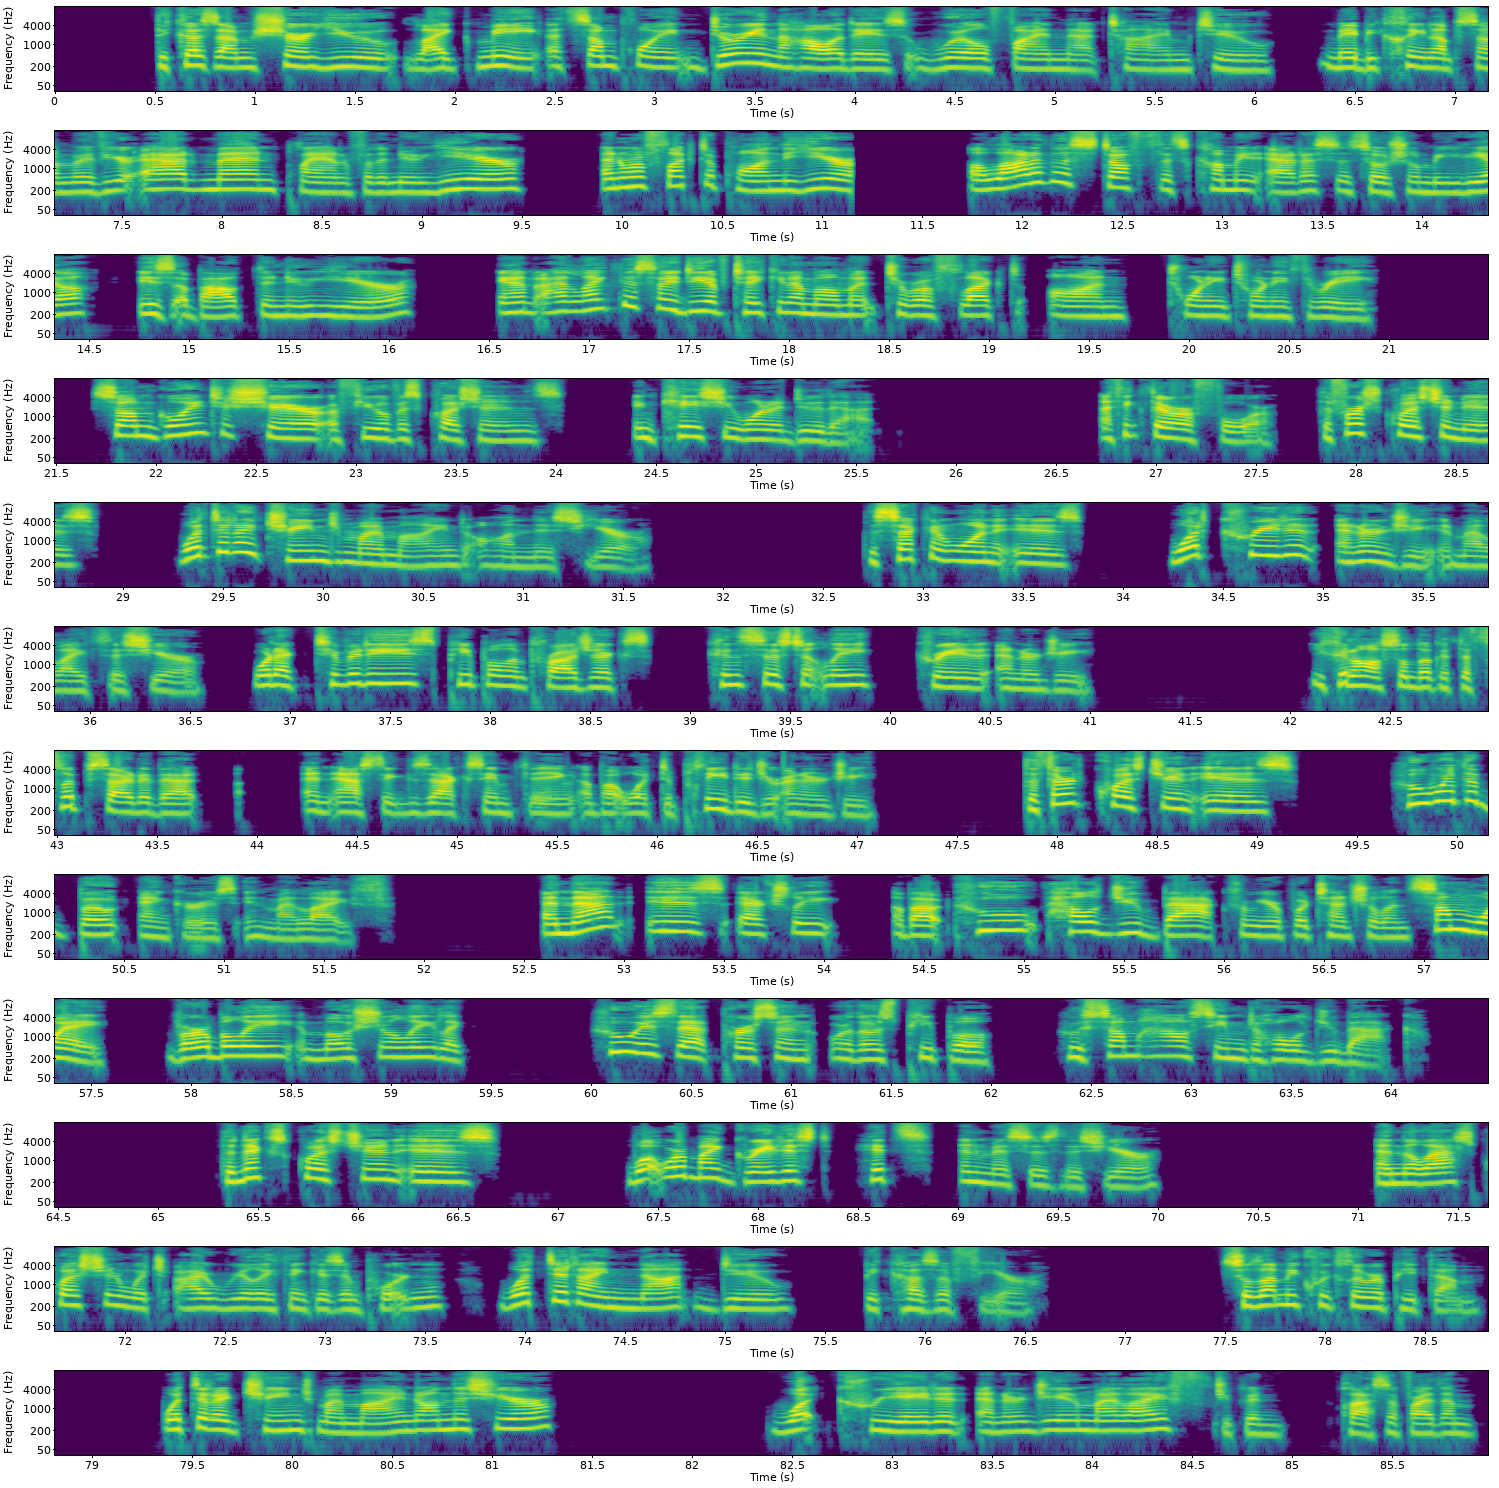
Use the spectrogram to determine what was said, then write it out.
because I'm sure you, like me, at some point during the holidays will find that time to maybe clean up some of your admin, plan for the new year, and reflect upon the year. A lot of the stuff that's coming at us in social media is about the new year. And I like this idea of taking a moment to reflect on 2023. So I'm going to share a few of his questions in case you want to do that. I think there are four. The first question is What did I change my mind on this year? The second one is What created energy in my life this year? What activities, people, and projects consistently created energy? You can also look at the flip side of that uh, and ask the exact same thing about what depleted your energy. The third question is Who were the boat anchors in my life? And that is actually about who held you back from your potential in some way, verbally, emotionally. Like, who is that person or those people who somehow seem to hold you back? The next question is What were my greatest hits and misses this year? And the last question, which I really think is important what did I not do because of fear? So let me quickly repeat them. What did I change my mind on this year? What created energy in my life? You can classify them.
